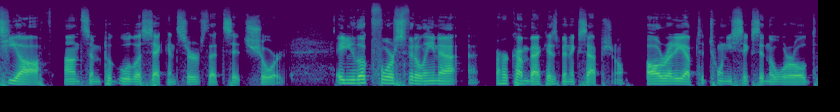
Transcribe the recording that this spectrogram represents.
tee off on some Pegula second serves that sit short. And you look for Svitolina, her comeback has been exceptional. Already up to 26 in the world.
